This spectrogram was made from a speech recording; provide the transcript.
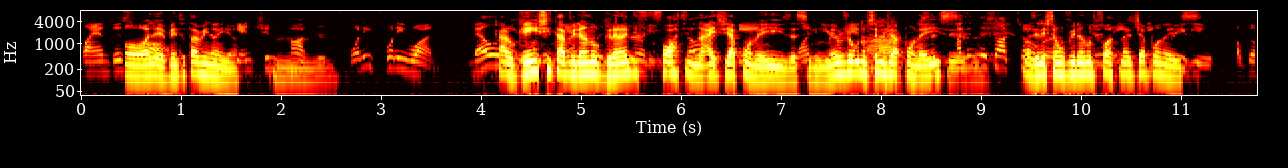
planned this Olha, fall. evento tá vindo aí, ó. Genshin Hum. Concert 2021. Cara, o Genshin tá virando o grande Fortnite japonês, assim, mesmo o jogo não sendo Ah, japonês, mas eles estão virando o Fortnite japonês. the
